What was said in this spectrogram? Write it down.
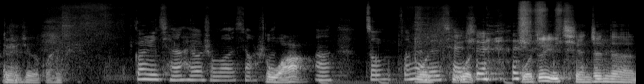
还是这个关系。关于钱还有什么想说的？我啊嗯，总总感我觉钱我是我对于钱真的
